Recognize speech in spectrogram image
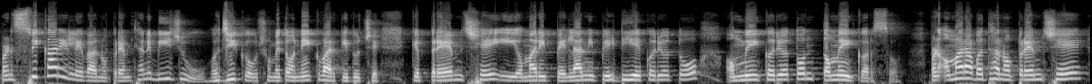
પણ સ્વીકારી લેવાનું પ્રેમથી અને બીજું, હજી કહું છું, મેં તો અનેક વાર કીધું છે કે પ્રેમ છે એ અમારી પહેલાંની પેઢીએ કર્યો તો, અમે કર્યો તો ને તમે કરશો. પણ અમારા બધાનો પ્રેમ છે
